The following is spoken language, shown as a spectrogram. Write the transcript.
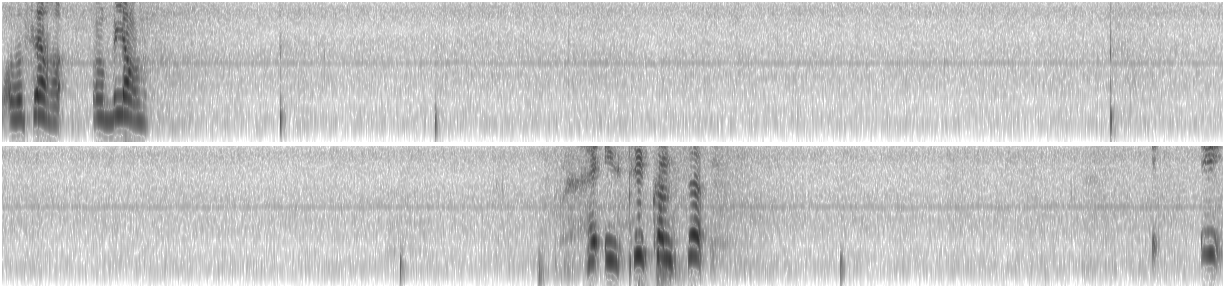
On va faire en blanc. Et ici, comme ça. Et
